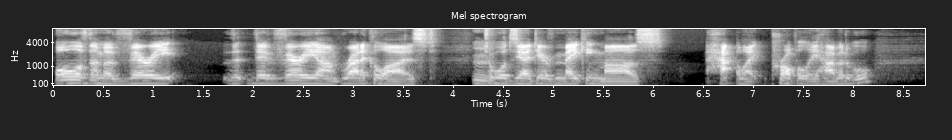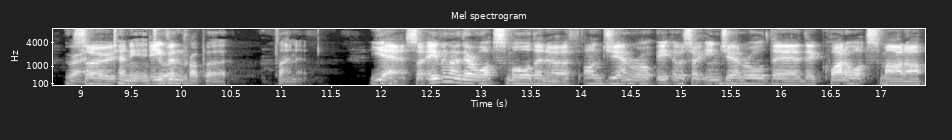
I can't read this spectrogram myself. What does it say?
All of them are very they're very um, radicalized Mm. towards the idea of making Mars ha- like properly habitable. right. so turning it into even- a proper planet. Yeah, so even though they're a lot smaller than Earth, on general, uh, so in general, they're they're quite a lot smarter,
